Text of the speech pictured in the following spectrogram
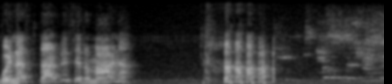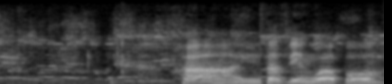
Buenas tardes, hermana. Hi, estás bien guapo.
